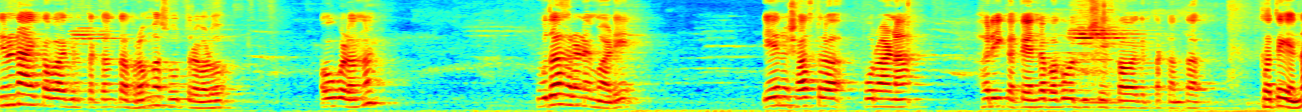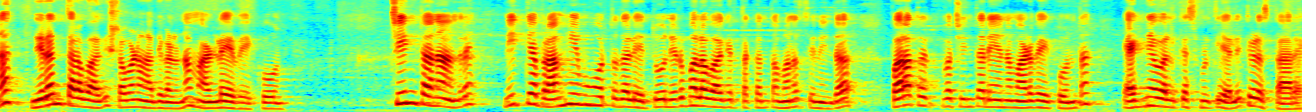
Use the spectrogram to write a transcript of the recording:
ನಿರ್ಣಾಯಕವಾಗಿರ್ತಕ್ಕಂಥ ಬ್ರಹ್ಮಸೂತ್ರಗಳು ಅವುಗಳನ್ನು ಉದಾಹರಣೆ ಮಾಡಿ ಏನು ಶಾಸ್ತ್ರ, ಪುರಾಣ ಹರಿಕತೆ ಅಂದರೆ ಭಗವದ್ವಿಷಯಕವಾಗಿರ್ತಕ್ಕಂಥ ಕಥೆಯನ್ನು ನಿರಂತರವಾಗಿ ಶ್ರವಣಾದಿಗಳನ್ನು ಮಾಡಲೇಬೇಕು. ಚಿಂತನ ಅಂದರೆ ನಿತ್ಯ ಬ್ರಾಹ್ಮಿ ಮುಹೂರ್ತದಲ್ಲಿ ಎದ್ದು ನಿರ್ಮಲವಾಗಿರ್ತಕ್ಕಂಥ ಮನಸ್ಸಿನಿಂದ ಪರತತ್ವ ಚಿಂತನೆಯನ್ನು ಮಾಡಬೇಕು ಅಂತ ಯಜ್ಞವಲ್ಕ ಸ್ಮೃತಿಯಲ್ಲಿ ತಿಳಿಸ್ತಾರೆ.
